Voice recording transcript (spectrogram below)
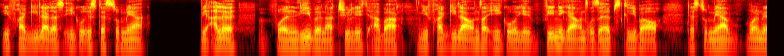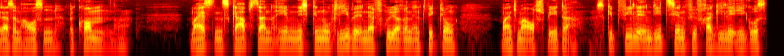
Je fragiler das Ego ist, desto mehr. Wir alle wollen Liebe natürlich, aber je fragiler unser Ego, je weniger unsere Selbstliebe auch, desto mehr wollen wir das im Außen bekommen. Ne? Meistens gab es dann eben nicht genug Liebe in der früheren Entwicklung, manchmal auch später. Es gibt viele Indizien für fragile Egos.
